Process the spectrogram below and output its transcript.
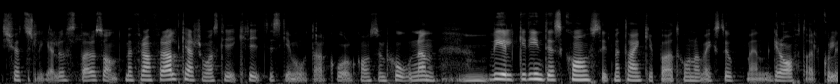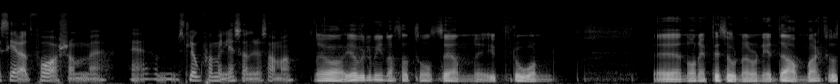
kötsliga lustar och sånt. Men framförallt kanske hon var kritisk emot alkoholkonsumtionen. Mm. Vilket inte är så konstigt med tanke på att hon har växt upp med en gravt alkoholiserad far som eh, slog familjen sönder och samman. Ja, jag vill minnas att hon sen ifrån eh, någon episod när hon är i Danmark så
